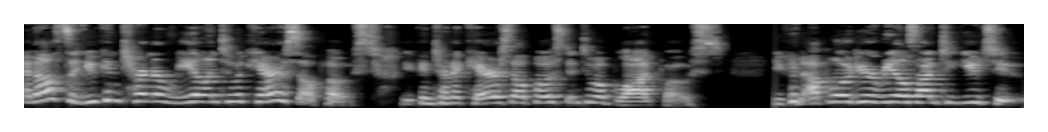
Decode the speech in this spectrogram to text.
And also, you can turn a reel into a carousel post. You can turn a carousel post into a blog post. You can upload your reels onto YouTube.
